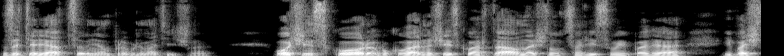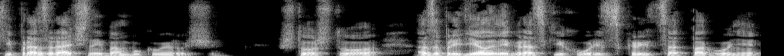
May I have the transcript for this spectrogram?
Затеряться в нем проблематично. Очень скоро, буквально через квартал, начнутся рисовые поля и почти прозрачные бамбуковые рощи. Что-что, а за пределами городских улиц скрыться от погони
